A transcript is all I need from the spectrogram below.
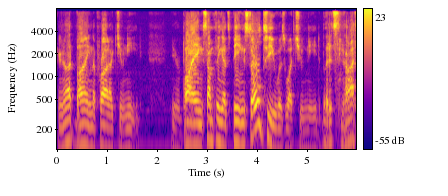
you're not buying the product you need. You're buying something that's being sold to you as what you need, but it's not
